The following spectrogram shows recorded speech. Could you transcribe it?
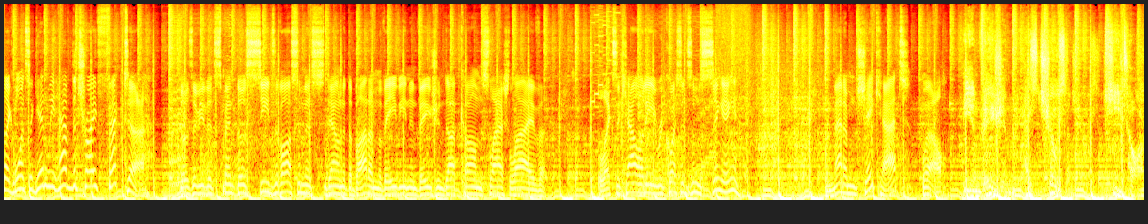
Looks like once again we have the trifecta. Those of you that spent those seeds of awesomeness down at the bottom of avianinvasion.com slash live. Lexicality requested some singing. Madam Chaycat, well, The invasion has chosen Keytar.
